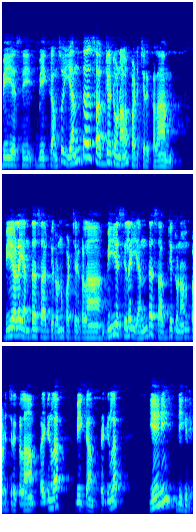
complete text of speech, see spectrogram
BSc BCom so எந்த சப்ஜெக்ட் வேணாலும் படிச்சிருக்கலாம். பிஏல எந்த சப்ஜெக்ட் வேணும் படிச்சிருக்கலாம். பிஎஸ்சியில் எந்த சப்ஜெக்ட் வேணாலும் படிச்சிருக்கலாம். ரைட்டுங்களா பிகாம் ரைட்டுங்களா any degree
